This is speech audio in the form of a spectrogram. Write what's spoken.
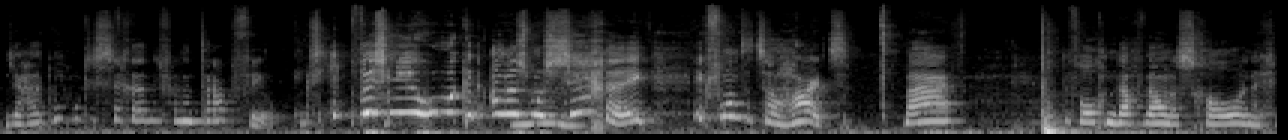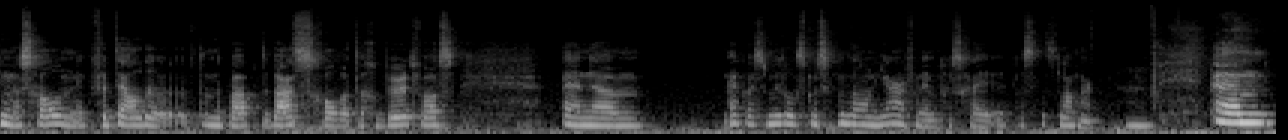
je had niet moeten zeggen dat hij van een trap viel. Ik, ik wist niet hoe ik het anders mm. moest zeggen. Ik, ik vond het zo hard. Maar de volgende dag wel naar school. En ik ging naar school en ik vertelde dan op de basisschool wat er gebeurd was. En um, ik was inmiddels misschien wel een jaar van hem gescheiden. Het was wat langer. Mm. Um,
